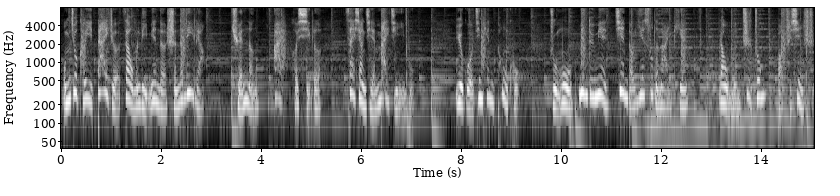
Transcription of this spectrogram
我们就可以带着在我们里面的神的力量、全能。爱和喜乐，再向前迈进一步，越过今天的痛苦，瞩目面对面见到耶稣的那一天。让我们至终保持信使。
